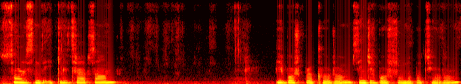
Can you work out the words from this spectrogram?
Sonrasında ikili trabzan bir boş bırakıyorum. Zincir boşluğuna batıyorum.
